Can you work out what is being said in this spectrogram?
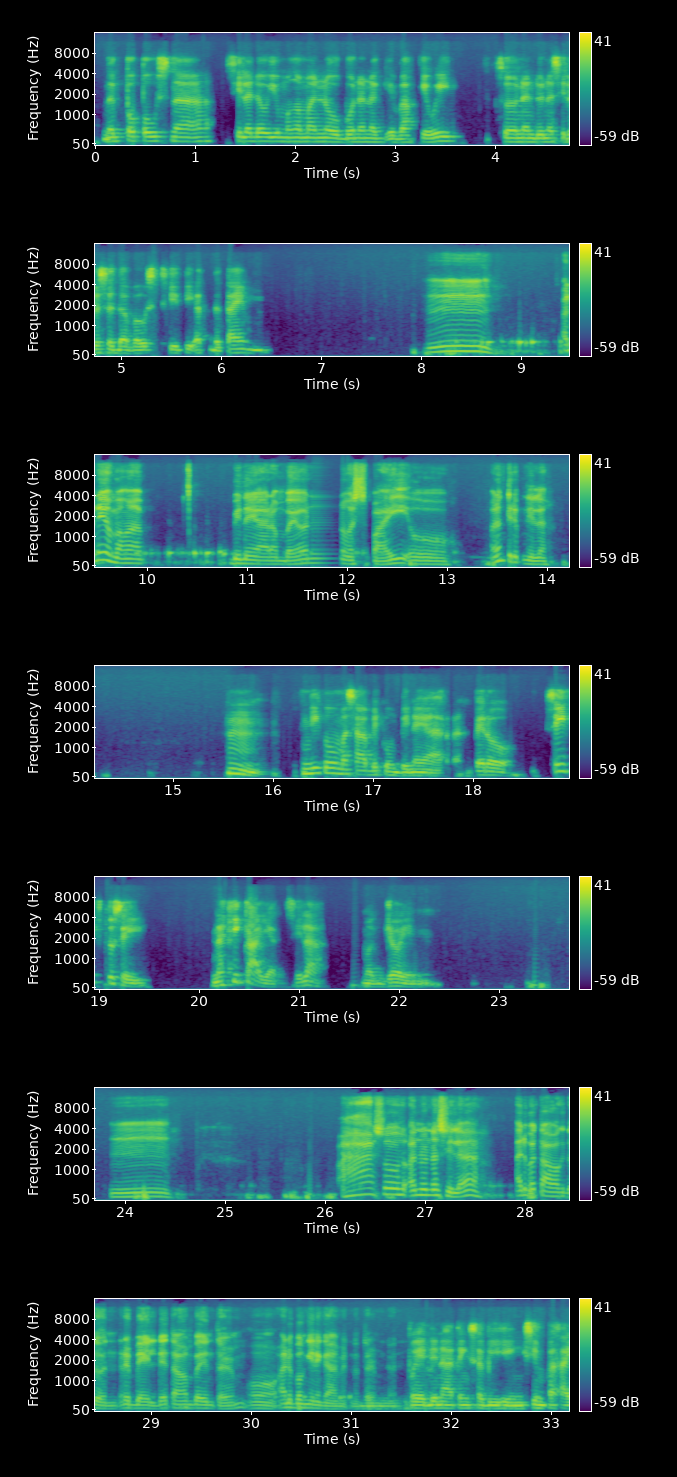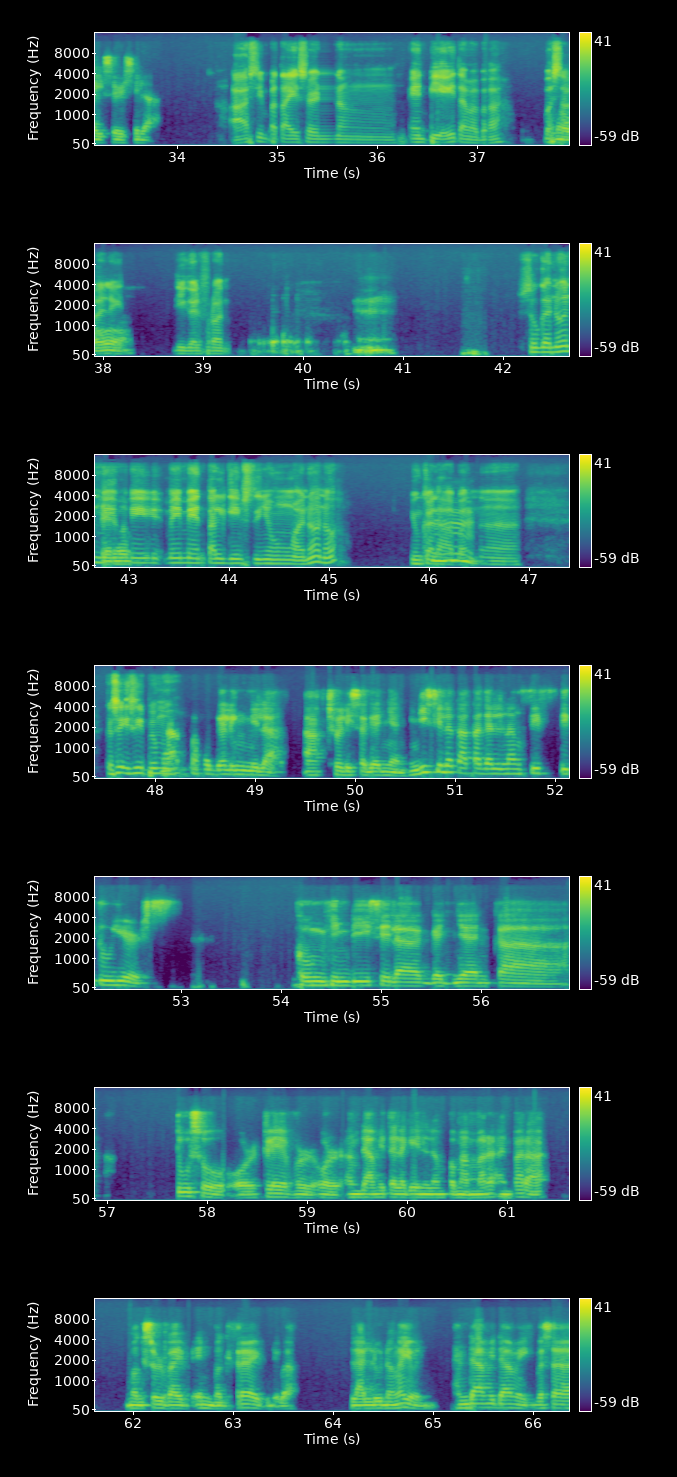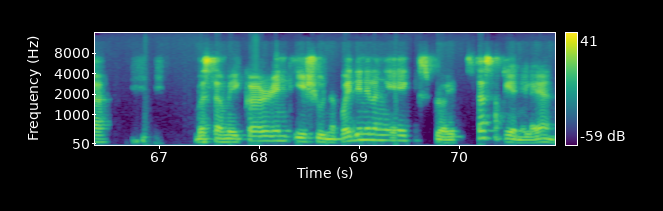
nagpo-post na sila daw yung mga manobo na nag-evacuate. So nandun na sila sa Davao City at the time. Hmm. Ano yung mga binayaran ba yun? O spy? O anong trip nila? Hmm, hindi ko masabi kung binayaran, pero safe to say, nahikayat sila mag-join. Hmm. Ah, so ano na sila? Ano ba tawag doon? Rebelde? Tama ba yung term? O ano bang ginagamit na term doon? Pwede nating sabihing sympathizer sila. Ah, sympathizer ng NPA, tama ba? Basta Oo. allied legal front. Hmm. So ganun, may, Pero- may, may mental games din yung ano, no? Yung kalaban Mm. na... Kasi isipin mo, Napakagaling nila actually sa ganyan. Hindi sila tatagal ng 52 years kung hindi sila ganyan ka tuso or clever or ang dami talaga nilang pamamaraan para mag-survive and mag-thrive, di ba? Lalo na ngayon, ang dami-dami. Basta, basta may current issue na pwede nilang i-exploit, sasakyan nila yan.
